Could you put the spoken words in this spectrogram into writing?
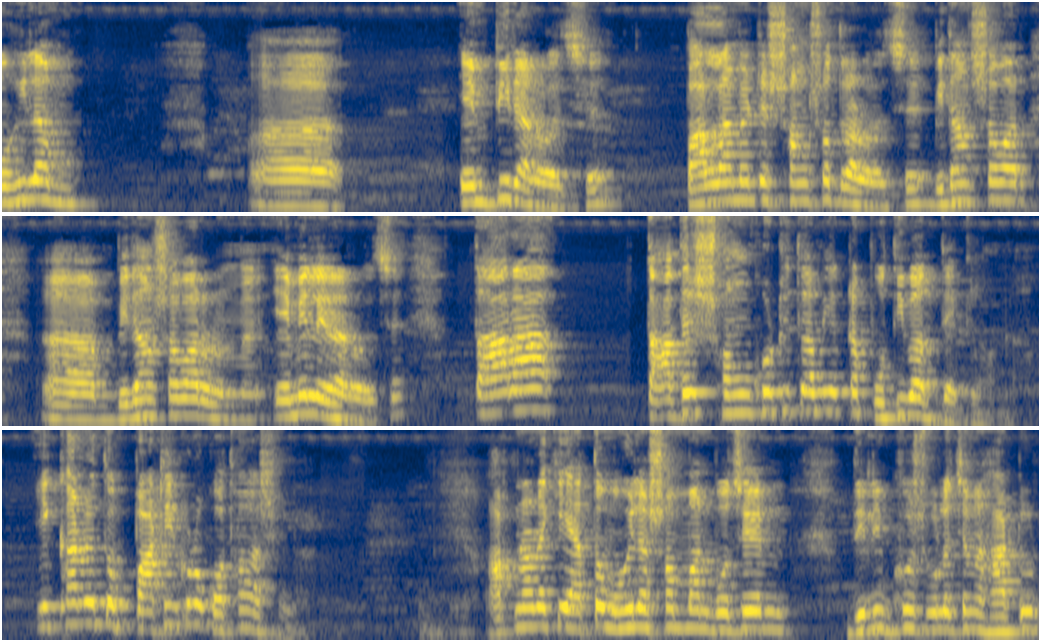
মহিলা এমপিরা রয়েছে পার্লামেন্টের সংসদরা রয়েছে, বিধানসভার বিধানসভার এমএলএরা রয়েছে, তারা, তাদের সংগঠিত আমি একটা প্রতিবাদ দেখলাম না। এখানে তো পার্টির কোনো কথা আসে না। আপনারা কি এত মহিলা সম্মান বোঝেন? দিলীপ ঘোষ বলেছেন, হাঁটুর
